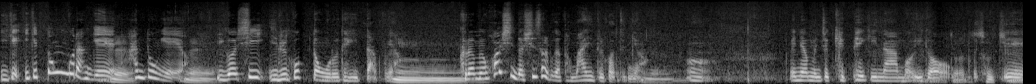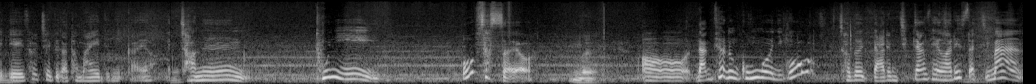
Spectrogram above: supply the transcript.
이게 이게 동그란 게 네. 한 동이에요. 네. 이것이 일곱 동으로 돼 있다고요. 음. 그러면 훨씬 더 시설비가 더 많이 들거든요. 네. 어. 왜냐면 이제 개폐기나 뭐 이거 또 설치. 예, 예, 설치비가 더 많이 드니까요. 저는 돈이 없었어요. 네. 어, 남편은 공무원이고 저도 나름 직장 생활 했었지만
